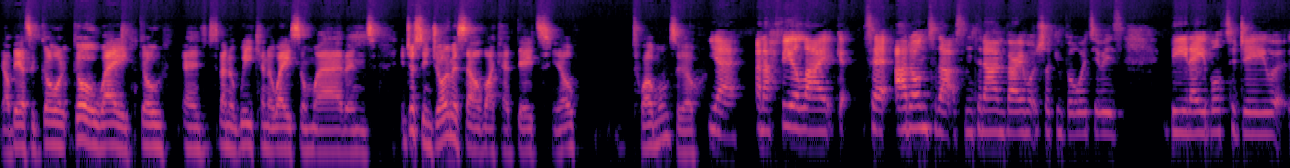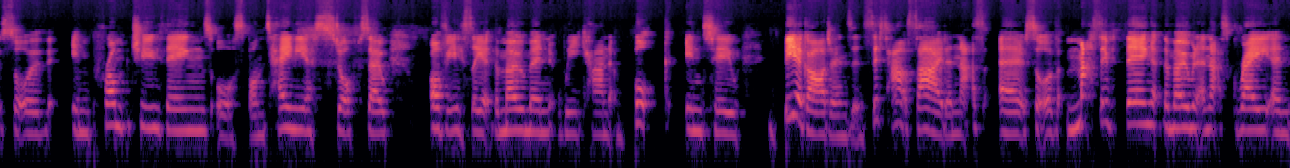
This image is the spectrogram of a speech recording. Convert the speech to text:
You know, be able to go go away, go and spend a weekend away somewhere and just enjoy myself like I did, you know, 12 months ago. Yeah. And I feel like to add on to that, something I'm very much looking forward to is being able to do sort of impromptu things or spontaneous stuff. So, obviously, at the moment, we can book into beer gardens and sit outside, and that's a sort of massive thing at the moment, and that's great. And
